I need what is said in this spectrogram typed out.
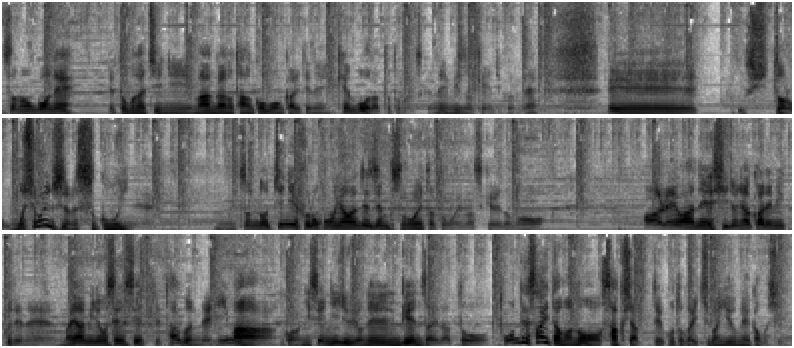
その後ね、友達に漫画の単行本借りてね、剣坊だったと思うんですけどね、水野健二君ね。えー、したら面白いんですよね、すごいね。うん、その後に古本屋で全部揃えたと思いますけれども、あれはね、非常にアカデミックでね、マヤミネオ先生って多分ね、今、この2024年現在だと、飛んで埼玉の作者っていうことが一番有名かもしれない。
